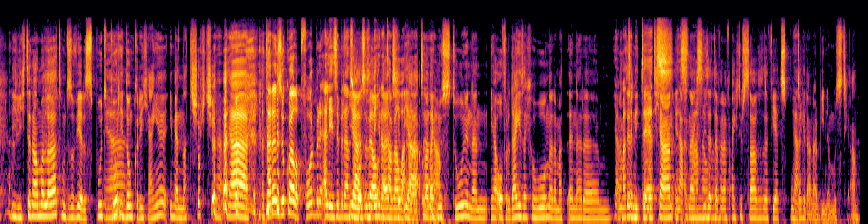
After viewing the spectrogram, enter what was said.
Die lichten allemaal uit. We moeten zo via de spoed Ja. door die donkere gangen in mijn nat shortje. Ja, ja, want daar is ook wel op voorbereid. Allee, ze hebben dan zo, Ja, wel leggen dat, dat wel ja, uit. wat ja. ik moest doen. En dan, ja, overdag is dat gewoon naar de mat- naar, ehm, materniteit, gaan. En ja, s'nachts is dat dan vanaf 8 uur s'avonds via het spoed dat je dan naar binnen moest gaan.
